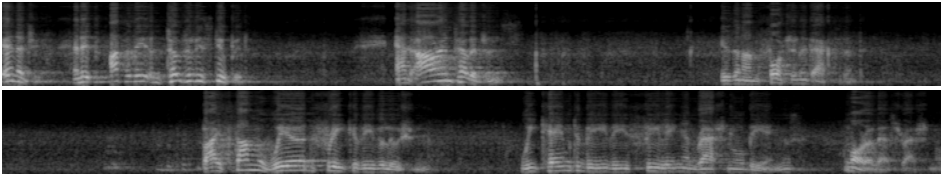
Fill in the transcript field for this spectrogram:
energy. And it's utterly and totally stupid. And our intelligence is an unfortunate accident. By some weird freak of evolution, we came to be these feeling and rational beings, more or less rational.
